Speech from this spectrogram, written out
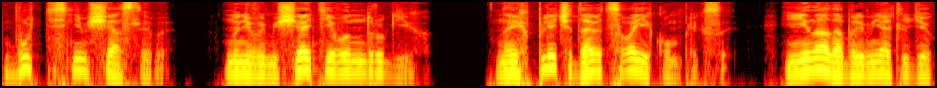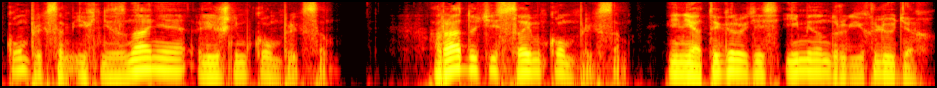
Будьте с ним счастливы, но не вымещайте его на других. На их плечи давят свои комплексы. И не надо обременять людей комплексом их незнания лишним комплексом. Радуйтесь своим комплексам и не отыгрывайтесь именно на других людях.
